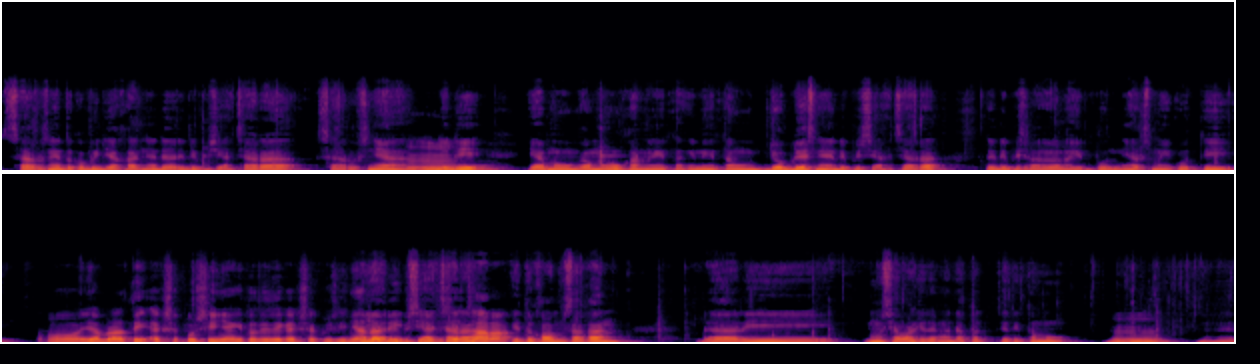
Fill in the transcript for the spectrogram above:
Seharusnya itu kebijakannya dari divisi acara seharusnya. Jadi ya mau nggak mau karena ini, ini tanggung job desknya divisi acara dan divisi lain pun ya harus mengikuti. Oh, ya berarti eksekusinya itu titik eksekusinya ya, ada di divisi acara, itu kalau misalkan dari musyawarah kita nggak dapat titik temu. Nah,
